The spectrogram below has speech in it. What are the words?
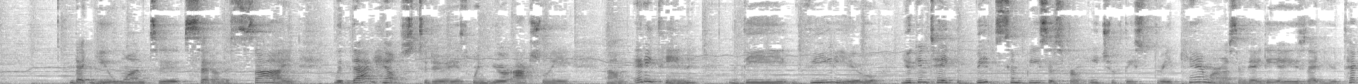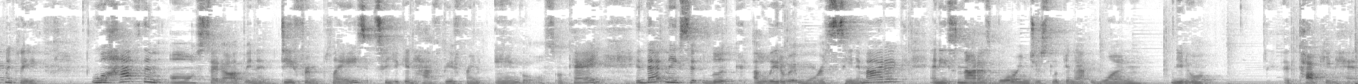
that you want to set on the side. What that helps to do is when you're actually um, editing the video, you can take bits and pieces from each of these three cameras. And the idea is that you technically will have them all set up in a different place so you can have different angles, okay? And that makes it look a little bit more cinematic and it's not as boring just looking at one, you know, talking head.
